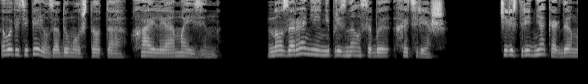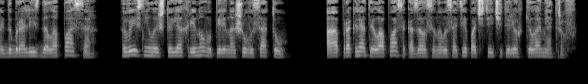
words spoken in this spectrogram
Вот и теперь он задумал что-то highly amazing. Но заранее не признался бы хоть режь. Через три дня, когда мы добрались до Лапаса, выяснилось, что я хреново переношу высоту, а проклятый Лапас оказался на высоте почти четырех километров.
